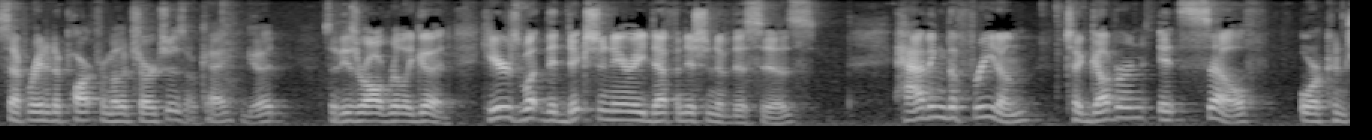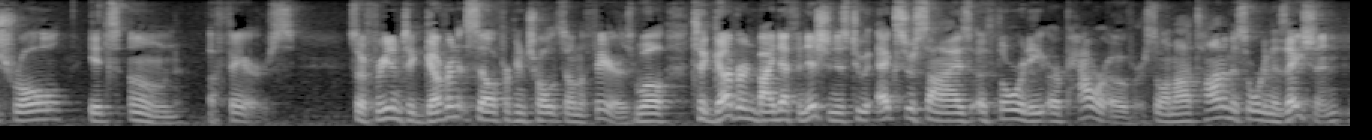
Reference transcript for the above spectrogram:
Separated apart from other churches. Okay, good. So these are all really good. Here's what the dictionary definition of this is having the freedom to govern itself or control its own affairs. So, freedom to govern itself or control its own affairs. Well, to govern, by definition, is to exercise authority or power over. So, an autonomous organization,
